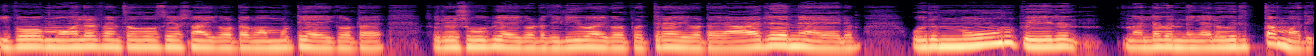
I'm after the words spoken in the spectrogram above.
ഇപ്പോൾ മോഹൻലാൽ ഫാൻസ് അസോസിയേഷൻ ആയിക്കോട്ടെ മമ്മൂട്ടി ആയിക്കോട്ടെ സുരേഷ് ഗോപി ആയിക്കോട്ടെ ദിലീപ് ആയിക്കോട്ടെ പൃഥ്വിരാജ് ആയിക്കോട്ടെ ആര് തന്നെ ആയാലും ഒരു നൂറ് പേര് നല്ലതുണ്ടെങ്കിൽ അതിൽ ഒരുത്തം മതി.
